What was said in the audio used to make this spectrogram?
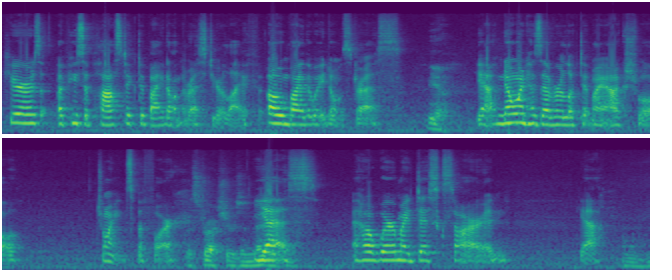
here's a piece of plastic to bite on the rest of your life. Oh, and by the way, don't stress. Yeah. Yeah, no one has ever looked at my actual joints before. The structures and. Yes, how where my discs are, and yeah. Mm-hmm.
